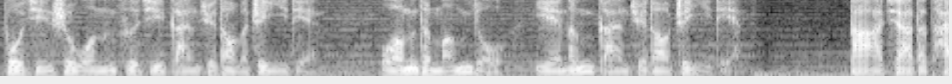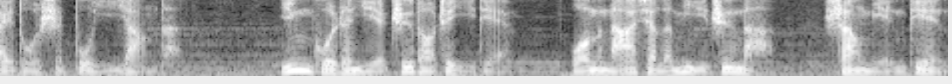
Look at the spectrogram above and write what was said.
不仅是我们自己感觉到了这一点，我们的盟友也能感觉到这一点。大家的态度是不一样的。英国人也知道这一点。我们拿下了密支那，上缅甸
